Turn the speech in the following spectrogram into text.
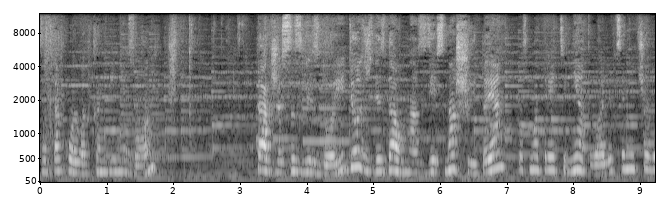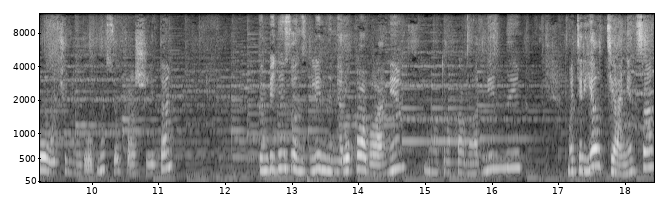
Вот такой вот комбинезон. Также со звездой идет. Звезда у нас здесь нашитая. Посмотрите, не отвалится ничего. Очень удобно, все прошито. Комбинезон с длинными рукавами. Вот рукава длинные. Материал тянется.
